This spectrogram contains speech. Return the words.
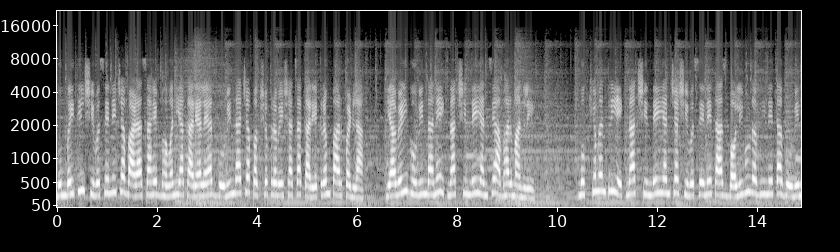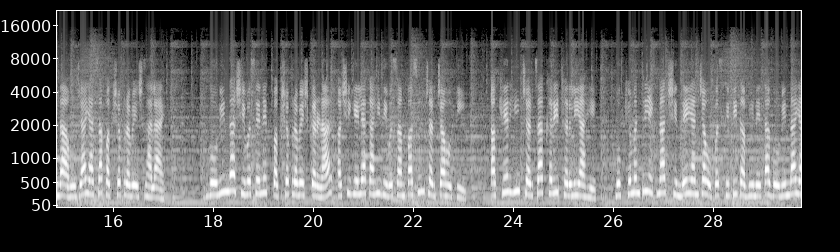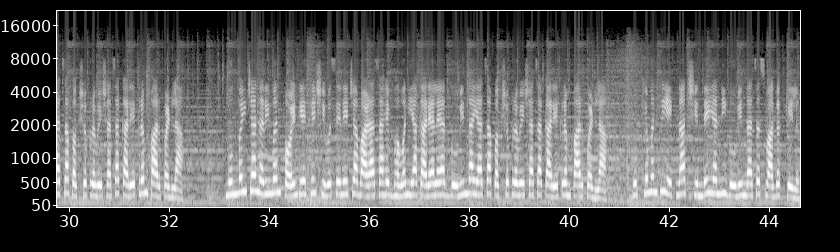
मुंबईतील शिवसेनेच्या बाळासाहेब भवन या कार्यालयात गोविंदाच्या पक्षप्रवेशाचा कार्यक्रम पार पडला. यावेळी गोविंदाने एकनाथ शिंदे यांचे आभार मानले. मुख्यमंत्री एकनाथ शिंदे यांच्या शिवसेनेत आज बॉलिवूड अभिनेता गोविंदा आहुजा याचा पक्षप्रवेश झालाय. गोविंदा शिवसेनेत पक्षप्रवेश करणार अशी गेल्या काही दिवसांपासून चर्चा होती. अखेर ही चर्चा खरी ठरली आहे. मुख्यमंत्री एकनाथ शिंदे यांच्या उपस्थितीत अभिनेता गोविंदा याचा पक्षप्रवेशाचा कार्यक्रम पार पडला. मुंबईच्या नरीमन पॉइंट येथे शिवसेनेच्या बाळासाहेब भवन या कार्यालयात गोविंदा याचा पक्षप्रवेशाचा कार्यक्रम पार पडला. मुख्यमंत्री एकनाथ शिंदे यांनी गोविंदाचं स्वागत केलं.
